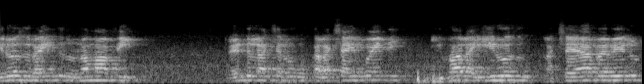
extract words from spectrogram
ఈరోజు రైతు రుణమాఫీ రెండు లక్షలు ఒక లక్ష అయిపోయింది. ఇవాళ ఈరోజు లక్ష యాభై వేలు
